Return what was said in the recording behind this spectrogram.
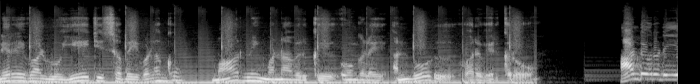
நிறைவாழ்வு ஏஜி சபை வழங்கும் மார்னிங் மன்னாவிற்கு உங்களை அன்போடு வரவேற்கிறோம். ஆண்டவருடைய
